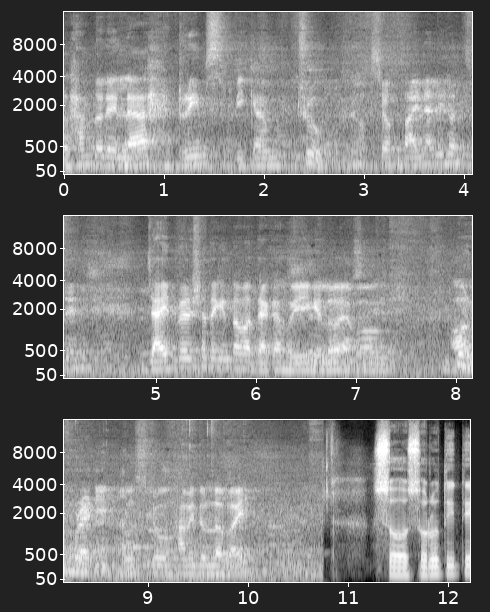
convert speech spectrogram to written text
আলহামদুলিল্লাহ dreams become true so finally হচ্ছে জাহিদ ভাইয়ের সাথে কিন্তু আমার দেখা হয়ে গেল এবং গোস টু হামিদুল্লাহ ভাই। সো সরতিতে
